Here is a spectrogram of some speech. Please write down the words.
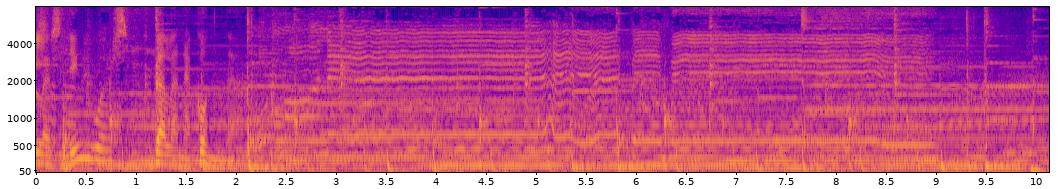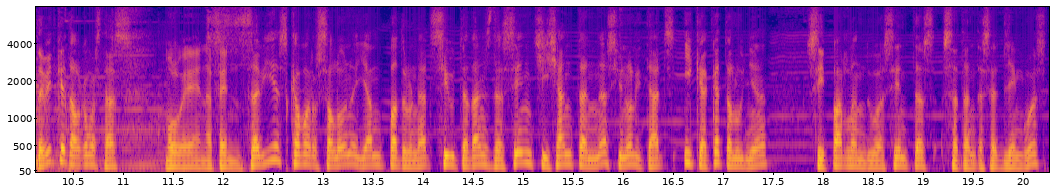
Les llengües de l'anaconda. David, què tal, com estàs? Molt bé, anar fent. Sabies que a Barcelona hi ha empadronats ciutadans de 160 nacionalitats i que a Catalunya s'hi parlen 277 llengües,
